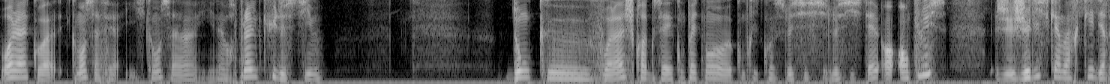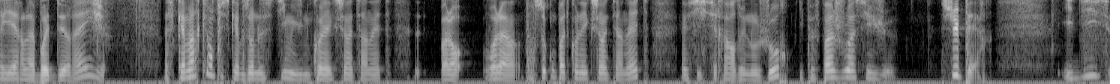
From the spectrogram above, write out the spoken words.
voilà quoi, il commence à faire... Il commence à y en avoir plein le cul de Steam. Donc euh, voilà, je crois que vous avez complètement compris le, système. En, plus, je, lis ce qu'a marqué derrière la boîte de Rage. Ce qu'a marqué en plus qu'il a besoin de Steam, il a une connexion internet. Alors voilà, pour ceux qui n'ont pas de connexion internet, même si c'est rare de nos jours, ils peuvent pas jouer à ces jeux. Super. Ils disent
